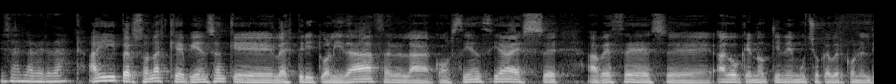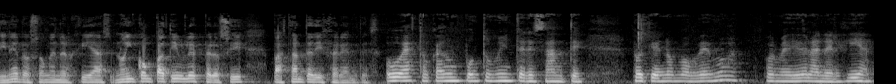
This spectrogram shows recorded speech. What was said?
esa es la verdad. Hay personas que piensan que la espiritualidad, la conciencia es eh, a veces eh, algo que no tiene mucho que ver con el dinero, son energías no incompatibles, pero sí bastante diferentes. Oh, has tocado un punto muy interesante, porque nos movemos por medio de la energía.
